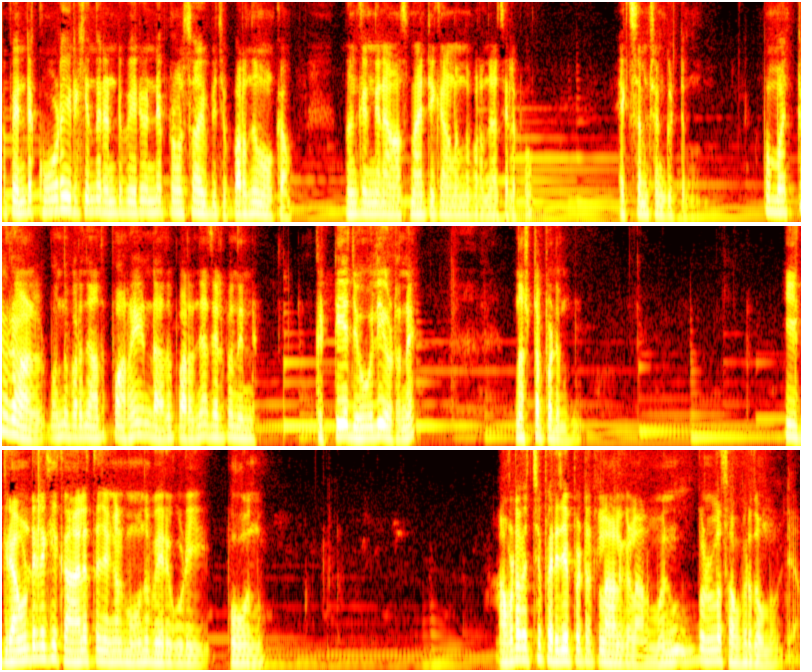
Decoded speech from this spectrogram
അപ്പോൾ എന്റെ കൂടെ ഇരിക്കുന്ന രണ്ട് പേരും എന്നെ പ്രോത്സാഹിപ്പിച്ചു. പറഞ്ഞു നോക്കാം. നിങ്ങൾക്ക് എങ്ങനെ ആസ്മാറ്റിക് ആണെന്ന് പറഞ്ഞാൽ ചിലപ്പോൾ എക്സംഷൻ കിട്ടും. അപ്പോൾ മറ്റൊരാൾ വന്ന് പറഞ്ഞാൽ അത് പറയണ്ട. അത് പറഞ്ഞാൽ ചിലപ്പോൾ നിന്നെ കിട്ടിയ ജോലി ഉടനെ നഷ്ടപ്പെടും. ഈ ഗ്രൗണ്ടിലേക്ക് കാലത്ത് ഞങ്ങൾ മൂന്ന് പേര് കൂടി പോകുന്നു. അവിടെ വെച്ച് പരിചയപ്പെട്ടിട്ടുള്ള ആളുകളാണ്. മുൻപുള്ള സൗഹൃദമൊന്നുമില്ല.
